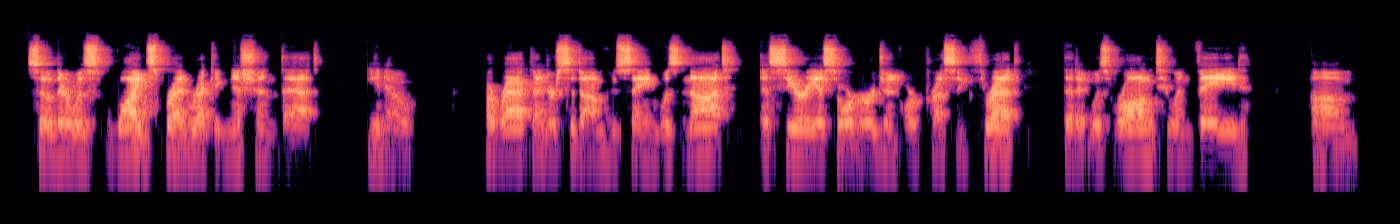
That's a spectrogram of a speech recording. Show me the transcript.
So there was widespread recognition that, you know, Iraq under Saddam Hussein was not a serious or urgent or pressing threat, that it was wrong to invade, um,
